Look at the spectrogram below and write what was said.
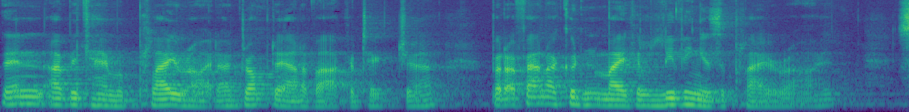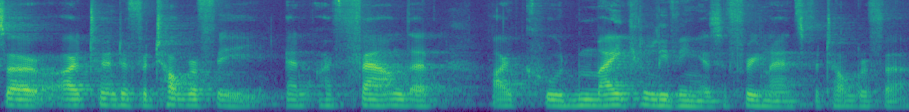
Then I became a playwright. I dropped out of architecture, but I found I couldn't make a living as a playwright. So I turned to photography and I found that I could make a living as a freelance photographer.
